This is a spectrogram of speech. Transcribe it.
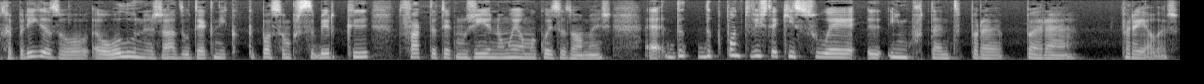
raparigas ou, ou, alunas já do técnico que possam perceber que, de facto, a tecnologia não é uma coisa de homens. De, de, que ponto de vista é que isso é importante para, para, para elas?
